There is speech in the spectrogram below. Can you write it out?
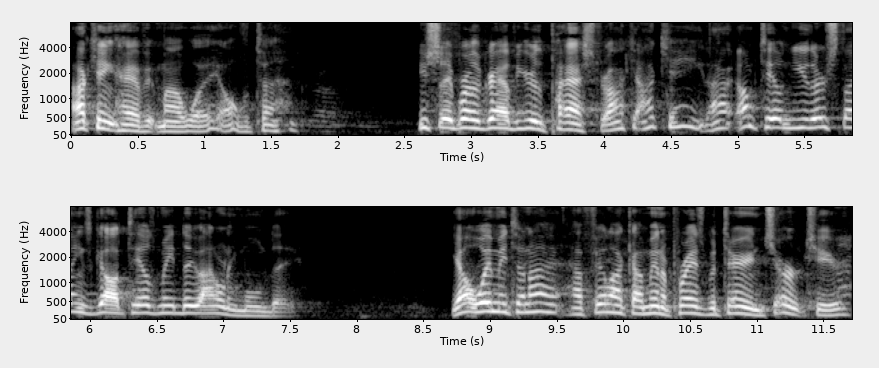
I can't have it my way all the time. You say, Brother Gravely, you're the pastor. I, I can't. I, am telling you, there's things God tells me to do I don't even want to do. Y'all with me tonight? I feel like I'm in a Presbyterian church here.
